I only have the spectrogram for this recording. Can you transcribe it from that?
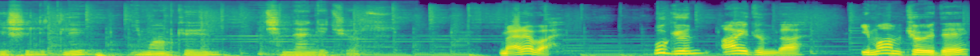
yeşillikli İmamköy'ün içinden geçiyoruz. Merhaba. Bugün Aydın'da İmamköy'de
